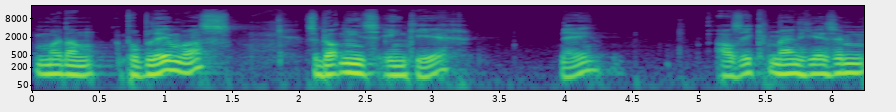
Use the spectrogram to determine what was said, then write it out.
Maar dan, het probleem was, ze belt niet eens één keer. Nee, als ik mijn gsm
